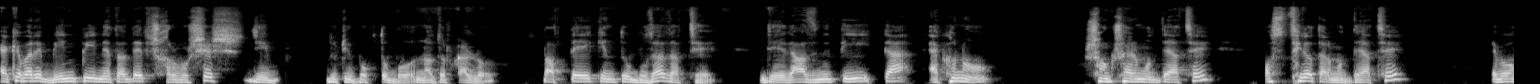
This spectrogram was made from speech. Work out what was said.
একেবারে বিএনপি নেতাদের সর্বশেষ যে দুটি বক্তব্য নজর কাড়ল, তাতে কিন্তু বোঝা যাচ্ছে যে রাজনীতিটা এখনও সংশয়ের মধ্যে আছে, অস্থিরতার মধ্যে আছে এবং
